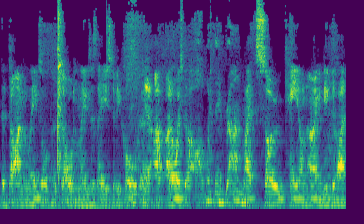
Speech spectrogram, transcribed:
the diamond leagues or the golden leagues as they used to be called, and Yeah. I'd, I'd always be like, oh, what did they run? Like so keen on knowing, and he'd be like.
